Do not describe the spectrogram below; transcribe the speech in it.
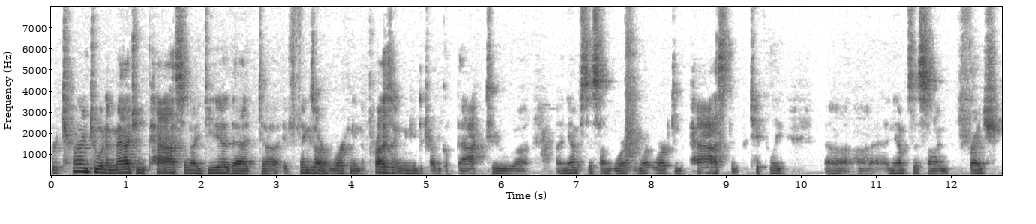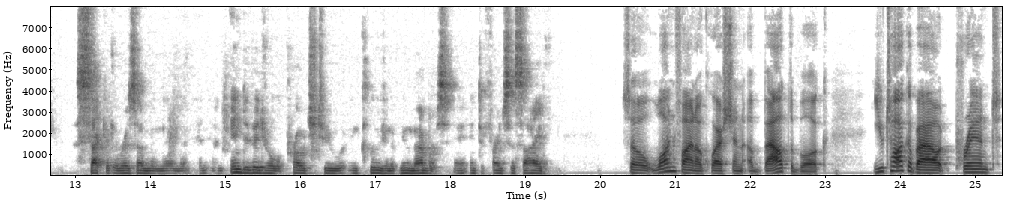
return to an imagined past, an idea that uh, if things aren't working in the present, we need to try to go back to uh, an emphasis on work, what worked in the past, and particularly uh, uh, an emphasis on French secularism and, and, and, an individual approach to inclusion of new members into French society. So, one final question about the book. You talk about print,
